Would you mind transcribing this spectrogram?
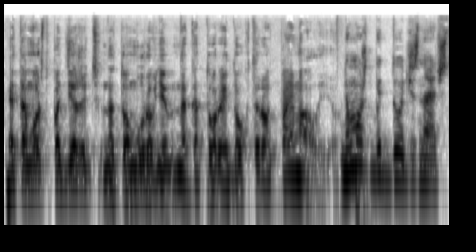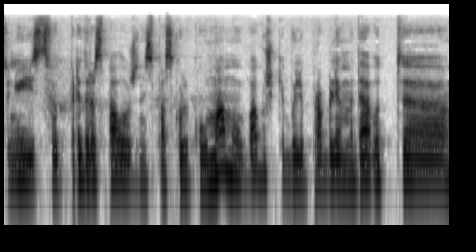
это может поддерживать на том уровне, на который доктор вот поймал ее. Ну, может быть, дочь знает, что у нее есть вот предрасположенность, поскольку у мамы, у бабушки были проблемы, да, вот э,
